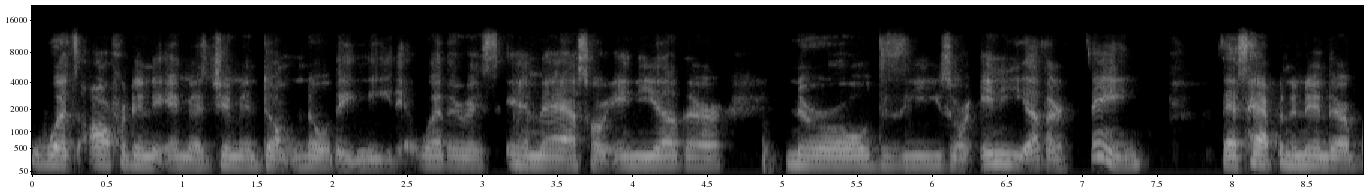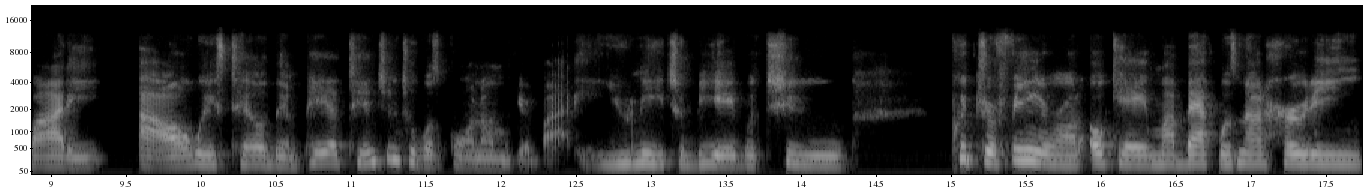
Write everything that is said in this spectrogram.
what's offered in the MS gym and don't know they need it, whether it's MS or any other neural disease or any other thing that's happening in their body. I always tell them pay attention to what's going on with your body. You need to be able to put your finger on, okay, my back was not hurting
